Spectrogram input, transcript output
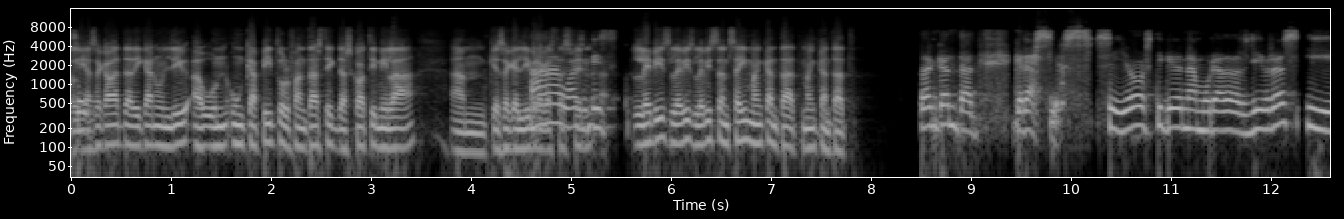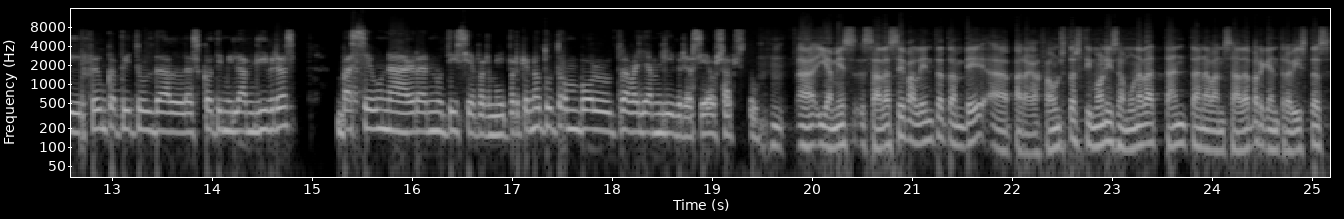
sí. li has acabat dedicant un, un, un capítol fantàstic d'Escott i Milà, eh, que és aquell llibre ah, que estàs fent. L'he vist, l'he vist, l'he vist sencer i m'ha encantat, m'ha encantat. T'ha encantat. Gràcies. Sí, jo estic enamorada dels llibres i fer un capítol de l'Escott i Milà amb llibres va ser una gran notícia per mi, perquè no tothom vol treballar amb llibres, ja ho saps tu. Uh -huh. uh, I a més, s'ha de ser valenta també uh, per agafar uns testimonis amb una edat tan, tan avançada, perquè entrevistes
